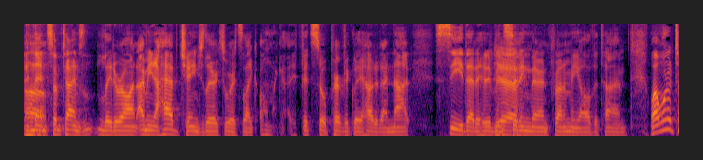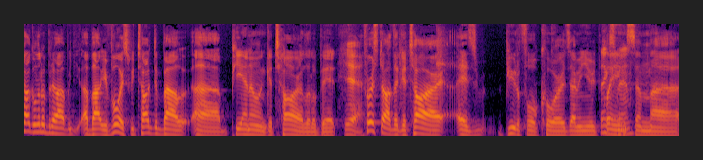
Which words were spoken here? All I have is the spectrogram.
And Uh, then sometimes later on, I mean, I have changed lyrics where it's like, oh my God, it fits so perfectly. How did I not see that it had been Yeah. sitting there in front of me all the time? Well, I want to talk a little bit about, about your voice. We talked about uh, piano and guitar a little bit. Yeah. First off, the guitar is beautiful chords. I mean, you're Thanks, playing man. some, uh,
